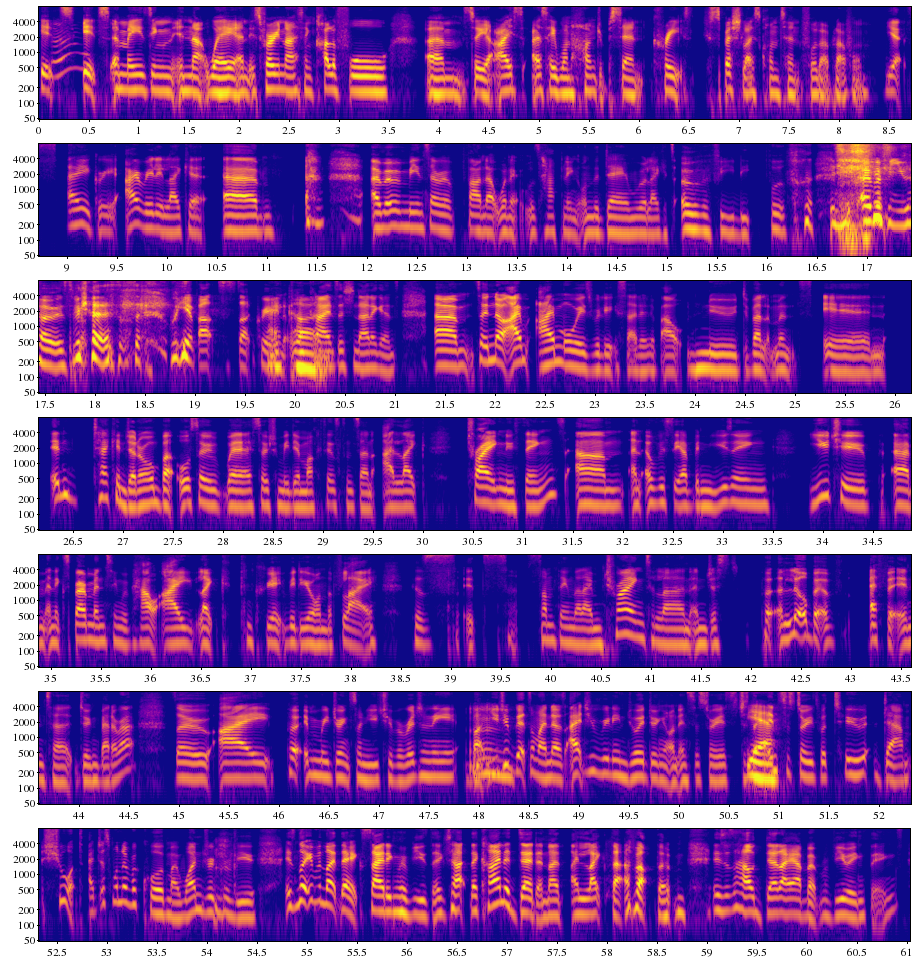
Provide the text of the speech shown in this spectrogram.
it's Yeah. it's amazing in that way, and it's very nice and colorful. Um, so yeah, i, I say one hundred percent create specialized content for that platform. Yes, I agree. I really like it. Um, I remember me and Sarah found out when it was happening on the day, and we were like, "It's over for you, it's over for you, hoes," because we're about to start creating all kinds of shenanigans. Um, so no, I'm I'm always really excited about new developments in in tech in general, but also where social media marketing is concerned, I like trying new things. Um, and obviously, I've been using YouTube um, and experimenting with how I like can create video on the fly because it's something that I'm trying to learn and just put a little bit of effort into doing better at. So I put Imri drinks on YouTube originally, but Mm. YouTube gets on my nerves. I actually really enjoyed doing it on Insta stories. It's just Yeah. that Insta stories were too damn short. I just want to record my one drink review. It's not even like they're exciting reviews. They're, they're kind of dead, and I, I like that about them. It's just how dead I am at reviewing things.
